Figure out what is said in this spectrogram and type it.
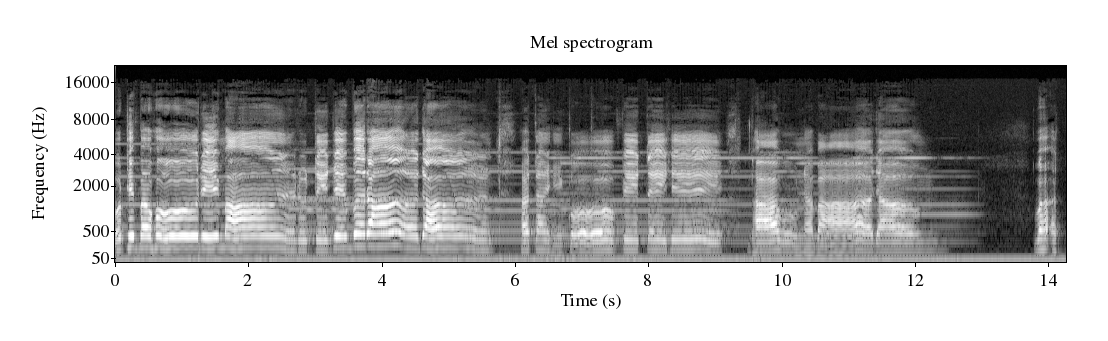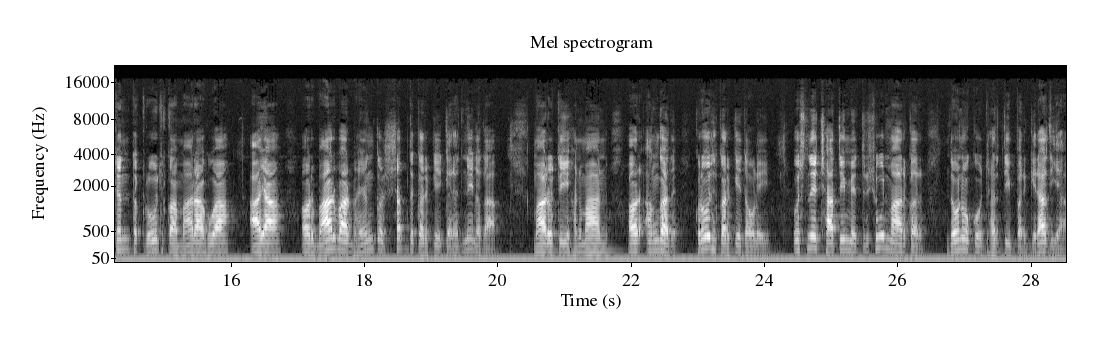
उठ बहोरी मारुति जब राजा हतहि को पित घाव न बाजा। वह अत्यंत क्रोध का मारा हुआ, आया और बार बार भयंकर शब्द करके गरजने लगा। मारुति, हनुमान और अंगद क्रोध करके दौड़े। उसने छाती में त्रिशूल मारकर दोनों को धरती पर गिरा दिया।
